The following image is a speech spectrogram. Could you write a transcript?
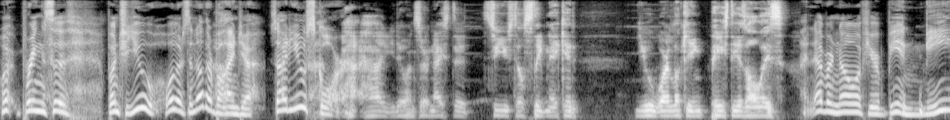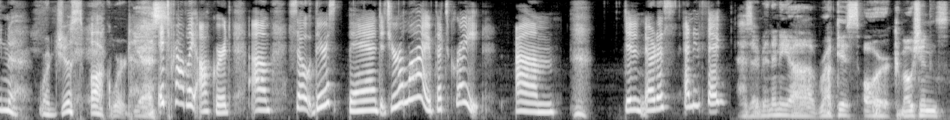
What brings a bunch of you? Oh, there's another behind you. Side you score. How, how you doing, sir? Nice to see you still sleep naked. You are looking pasty as always. I never know if you're being mean or just awkward. Yes. It's probably awkward. Um, so there's bandits. You're alive. That's great. Um, didn't notice anything. Has there been any uh ruckus or commotions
